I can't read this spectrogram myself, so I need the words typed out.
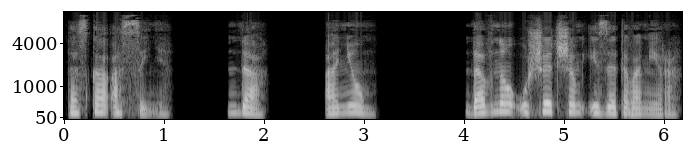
тоска о сыне. Да, о нем, давно ушедшем из этого мира.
